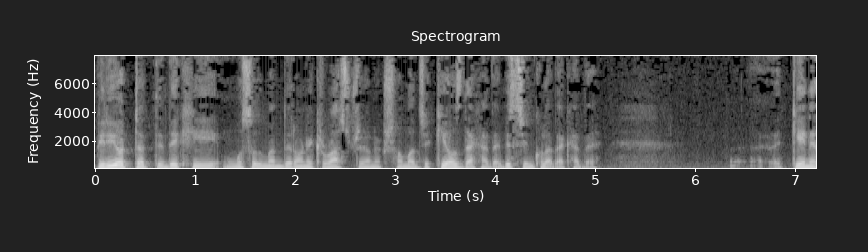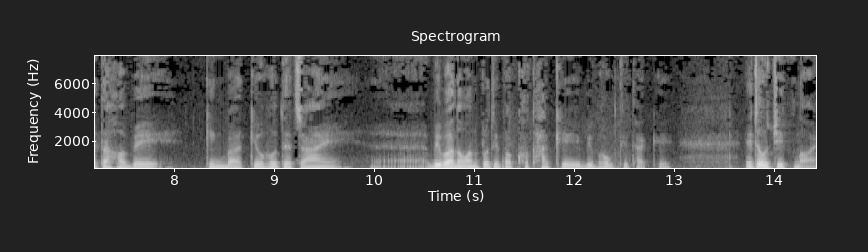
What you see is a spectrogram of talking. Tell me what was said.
পিরিয়ডটাতে দেখি মুসলমানদের অনেক রাষ্ট্রে, অনেক সমাজে কেয়স দেখা দেয়, বিশৃঙ্খলা দেখা দেয়। কে নেতা হবে কিংবা কেউ হতে চায় বিবাদমান প্রতিপক্ষ থাকে, বিভক্তি থাকে, এটা উচিত নয়।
